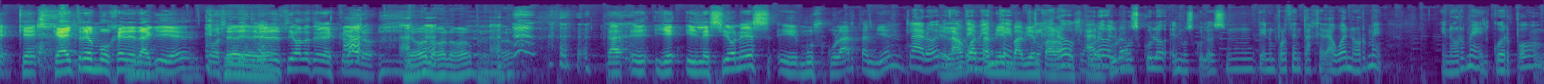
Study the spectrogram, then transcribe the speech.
Eh, que, que hay tres mujeres aquí, ¿eh? Como se te tienen encima lo tienes claro. No, no, no, pero claro. Ah, eh, Y, y lesiones eh, muscular también. Claro, El agua evidentemente. también va bien para la Claro, musculatura. Claro, el músculo, el músculo es un- tiene un porcentaje de agua enorme. Enorme. El cuerpo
